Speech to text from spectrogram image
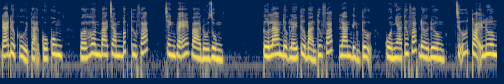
đã được gửi tại Cố Cung với hơn 300 bức thư pháp, tranh vẽ và đồ dùng. Từ Lan được lấy từ bản thư pháp Lan Đình Tự của nhà thư pháp đời đường, chữ Toại Lương.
